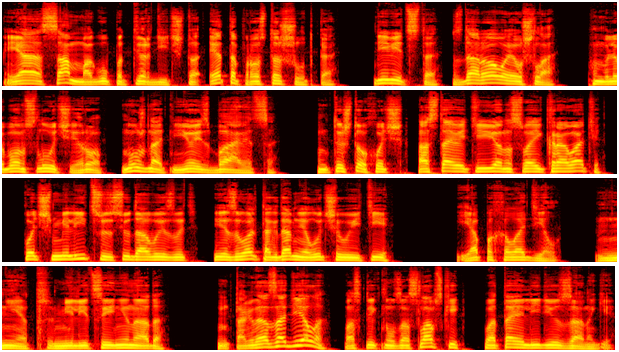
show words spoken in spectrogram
«Я сам могу подтвердить, что это просто шутка. Девица-то здоровая ушла. В любом случае, Роб, нужно от нее избавиться. Ты что, хочешь оставить ее на своей кровати? Хочешь милицию сюда вызвать? Изволь, тогда мне лучше уйти». Я похолодел. «Нет, милиции не надо». «Тогда за дело!» — воскликнул Заславский, хватая Лидию за ноги.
